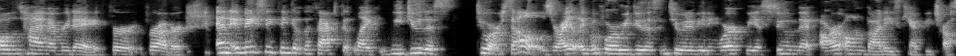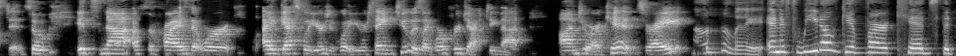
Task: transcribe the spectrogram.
all the time every day for forever. And it makes me think of the fact that like we do this to ourselves, right? Like before we do this intuitive eating work, we assume that our own bodies can't be trusted. So it's not a surprise that we're I guess what you're what you were saying too is like we're projecting that onto our kids, right? Totally. And if we don't give our kids the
